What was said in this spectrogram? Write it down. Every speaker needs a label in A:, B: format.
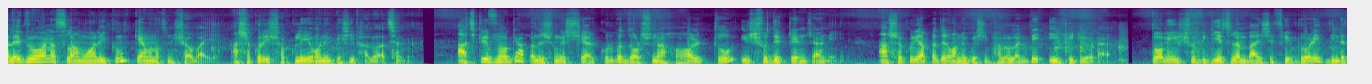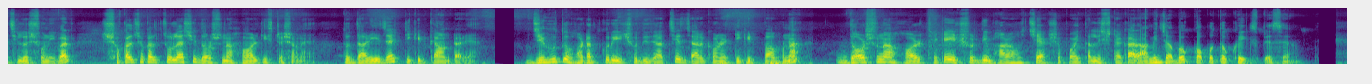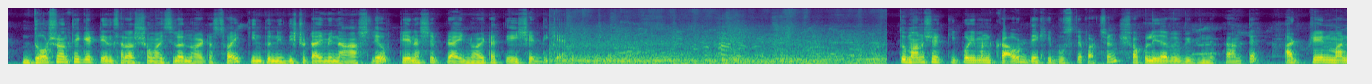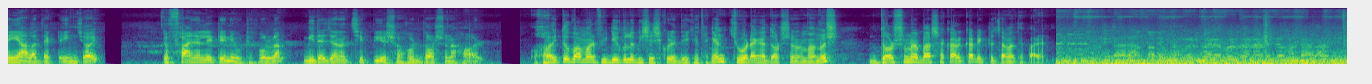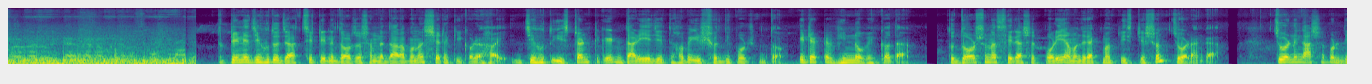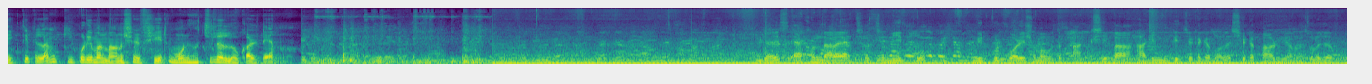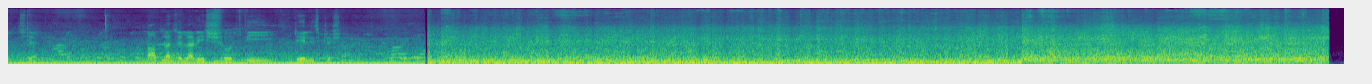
A: Hello everyone আসসালামু আলাইকুম। কেমন আছেন সবাই? আশা করি সকলেই অনেক বেশি ভালো আছেন। আজকের ভ্লগে আপনাদের সঙ্গে শেয়ার করব দর্শনা হল টু ঈর্ষদের ট্রেন জার্নি আশা করি আপনাদের অনেক বেশি ভালো লাগবে এই ভিডিওটা। তো আমি ঈর্ষদি গিয়েছিলাম বাইশে ফেব্রুয়ারি, দিনটা ছিল শনিবার। সকাল সকাল চলে আসি দর্শনা হল্ট স্টেশনে তো দাঁড়িয়ে যায় টিকিট কাউন্টারে যেহেতু হঠাৎ করে ঈশ্বরদী যাচ্ছে, যার কারণে টিকিট পাবো না, দর্শনা হল থেকে ঈশ্বরদী ভাড়া হচ্ছে একশো পঁয়তাল্লিশ টাকা। আর আমি যাব কপতক্ষ এক্সপ্রেসে দর্শনা থেকে ট্রেন ছাড়ার সময় ছিল নয়টা ছয়, কিন্তু নির্দিষ্ট টাইমে না আসলেও ট্রেন আসে প্রায় নয়টা তেইশের দিকে। তো মানুষের কি পরিমাণ ক্রাউড দেখে বুঝতে পারছেন, সকলে যাবে বিভিন্ন প্রান্তে। আর ট্রেন মানেই আলাদা একটা এনজয় তো ফাইনালি ট্রেনে উঠে পড়লাম। বিদায় জানাচ্ছি প্রিয় শহর দর্শনা হল হয়তো বা আমার ভিডিওগুলো বিশেষ করে দেখে থাকেন চুয়াডাঙ্গা দর্শনার মানুষ। দর্শনার বাসা কার কার একটু জানাতে পারেন। ট্রেনে যেহেতু যাচ্ছি, ট্রেনের দরজার সামনে দাঁড়াবো না, সেটা কি করে হয়? যেহেতু ইস্টার্ন টিকিট দাঁড়িয়ে যেতে হবে ঈশ্বরদী পর্যন্ত। এটা একটা ভিন্ন অভিজ্ঞতা। তো দর্শনা সেরে আসার পরেই আমাদের একমাত্র স্টেশন চুয়াডাঙ্গা। চুয়াডাঙ্গা আসার পর দেখতে পেলাম কি পরিমাণ মানুষের ভিড়, মনে হচ্ছিল লোকাল ট্রেন
B: গাইস এখন দাঁড়ায় আছে হচ্ছে মিরপুর। মিরপুর পরে সম্ভবত পাকশি বা হার্ডিং ব্রিজ যেটাকে বলে, সেটা পার হয়ে আমরা চলে যাব হচ্ছে পাবনা জেলার ঈশ্বরদী রেল স্টেশনে।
